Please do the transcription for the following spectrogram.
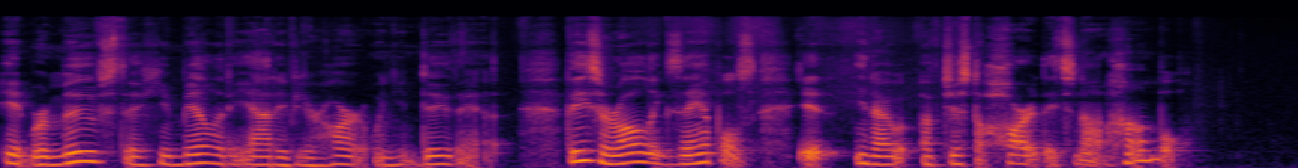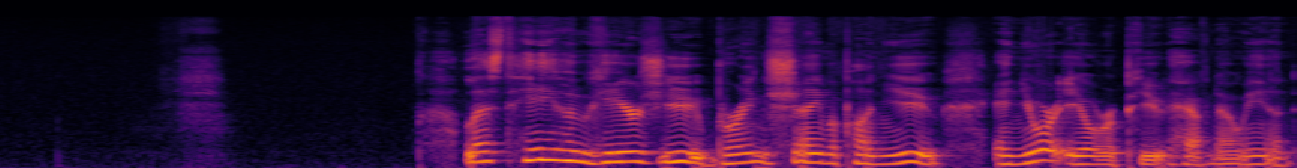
it removes the humility out of your heart when you do that. These are all examples, it, you know, of just a heart that's not humble. Lest he who hears you bring shame upon you, and your ill repute have no end.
